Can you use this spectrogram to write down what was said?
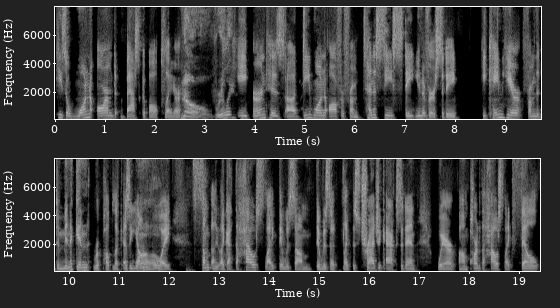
He's a one-armed basketball player. No, really? He earned his uh, D1 offer from Tennessee State University. He came here from the Dominican Republic as a young Wow. boy. Some like at the house, like there was um there was a like this tragic accident where um part of the house like fell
